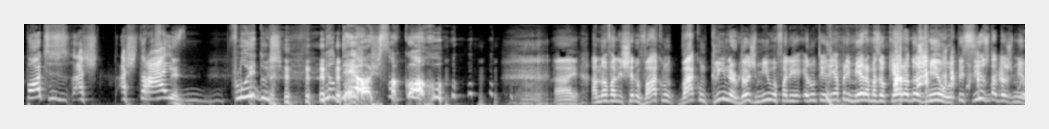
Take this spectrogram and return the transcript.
potes as- astrais, fluidos. Meu Deus, socorro! Ai, a nova lixeiro Vacuum, Vacuum Cleaner 2000. Eu falei, eu não tenho nem a primeira, mas eu quero a 2000. Eu preciso da 2000.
